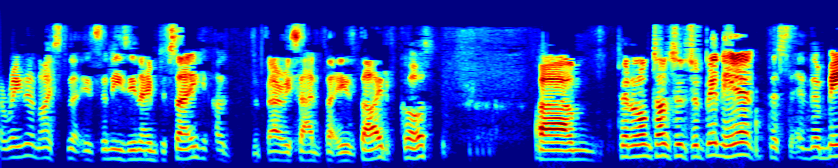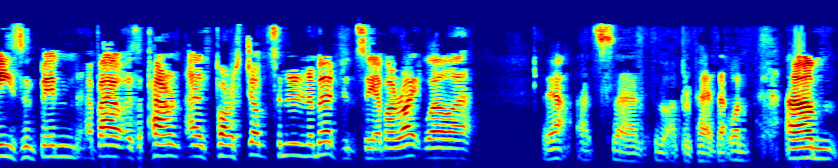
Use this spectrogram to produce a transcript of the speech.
Arena. Nice that it's an easy name to say. I'm very sad that he's died, of course. Um, been a long time since we've been here. This, the me's have been about as apparent as Boris Johnson in an emergency. Am I right? Well, uh, yeah, that's uh, I prepared that one. Um,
